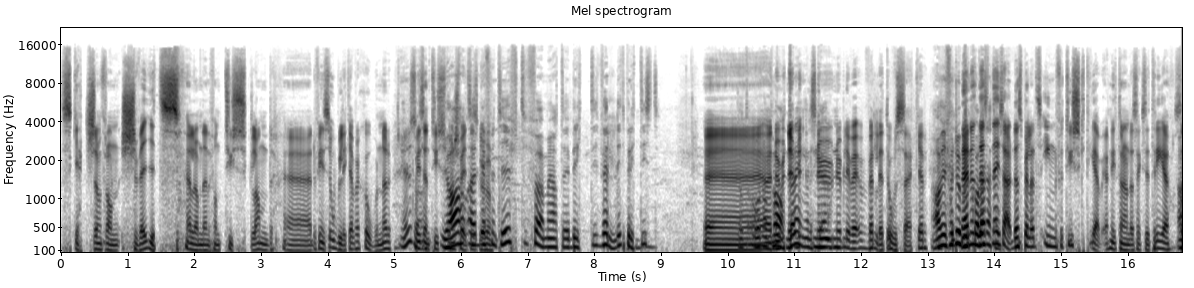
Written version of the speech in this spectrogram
sketchen från Schweiz, eller om den är från Tyskland. Eh, det finns olika versioner. Är det Det så? finns en tysk och ja, en schweizisk version. definitivt för mig att det är britti väldigt brittiskt. Eh, nu, nu, nu, blev jag väldigt osäker. Ja, vi får Nej, den, dubbelkolla den, detta. nej, så här, den spelades in för tysk TV 1963. Sen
